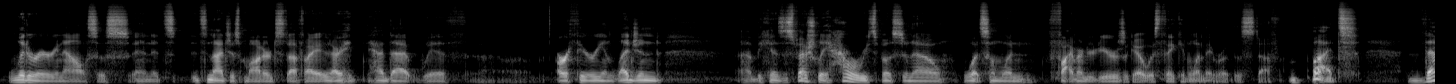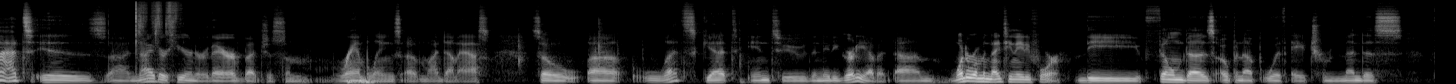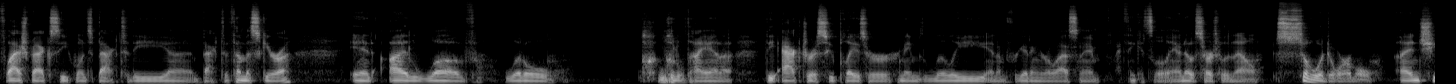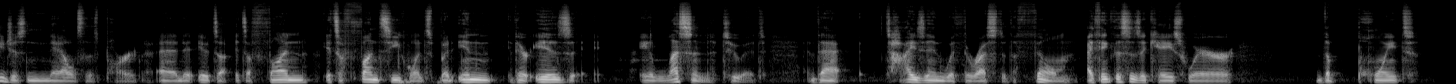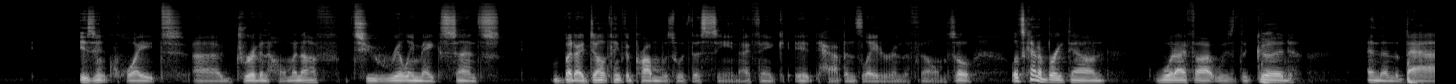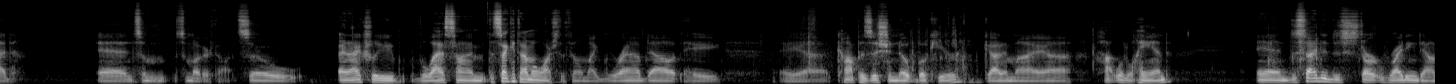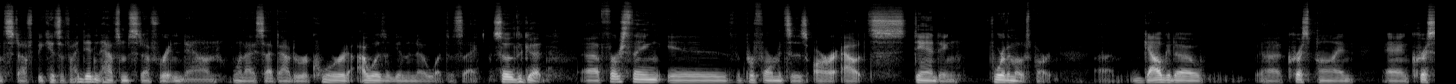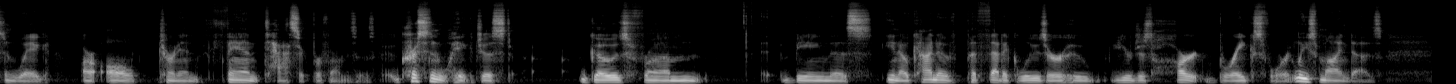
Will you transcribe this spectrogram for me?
literary analysis, and it's it's not just modern stuff. I, I had that with uh, Arthurian legend uh, because especially how are we supposed to know what someone 500 years ago was thinking when they wrote this stuff? But that is uh, neither here nor there, but just some ramblings of my dumbass. So uh, let's get into the nitty gritty of it. Um, Wonder Woman 1984. The film does open up with a tremendous flashback sequence back to the uh, back to Themyscira, and I love little little Diana, the actress who plays her, her name's Lily, and I'm forgetting her last name. I think it's Lily. I know it starts with an L. So adorable, and she just nails this part. And it, it's a it's a fun it's a fun sequence, but in there is a lesson to it that ties in with the rest of the film. I think this is a case where the point isn't quite uh, driven home enough to really make sense but I don't think the problem was with this scene. I think it happens later in the film. So let's kind of break down what I thought was the good and then the bad and some some other thoughts. So and actually the last time the second time I watched the film I grabbed out a a uh, composition notebook here, got in my uh, hot little hand and decided to start writing down stuff because if I didn't have some stuff written down when I sat down to record, I wasn't going to know what to say. So, the good. Uh, first thing is the performances are outstanding for the most part. Uh, Gal Gadot, uh, Chris Pine, and Kristen Wiig are all turn in fantastic performances. Kristen Wiig just goes from being this, you know, kind of pathetic loser who your just heart breaks for. At least mine does.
